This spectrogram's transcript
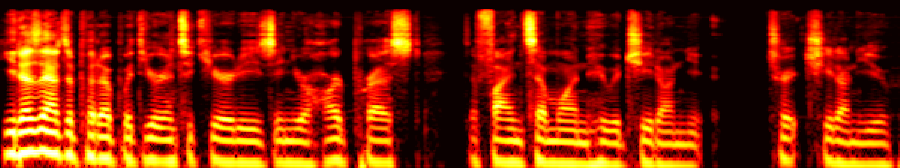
he doesn't have to put up with your insecurities, and you're hard pressed to find someone who would cheat on you. Tra- cheat on you.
